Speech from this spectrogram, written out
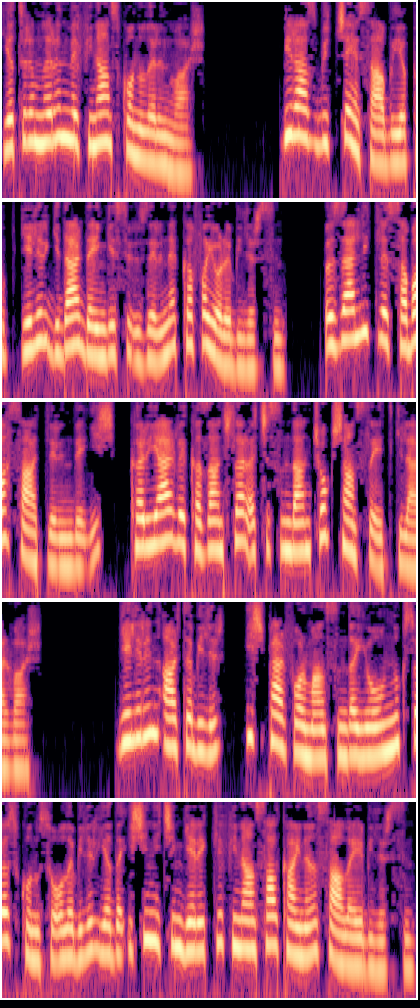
yatırımların ve finans konuların var. Biraz bütçe hesabı yapıp gelir gider dengesi üzerine kafa yorabilirsin. Özellikle sabah saatlerinde iş, kariyer ve kazançlar açısından çok şanslı etkiler var. Gelirin artabilir, iş performansında yoğunluk söz konusu olabilir ya da işin için gerekli finansal kaynağı sağlayabilirsin.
